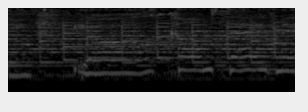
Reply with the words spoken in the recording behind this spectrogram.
you'll come save me.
